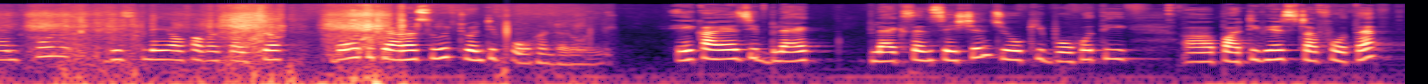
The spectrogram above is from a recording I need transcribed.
and full display of our culture बहुत ही प्यारा suit twenty four hundred only एक आया जी ब्लैक ब्लैक सेंसेशन जो कि बहुत ही पार्टी वेयर स्टफ़ होता है।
